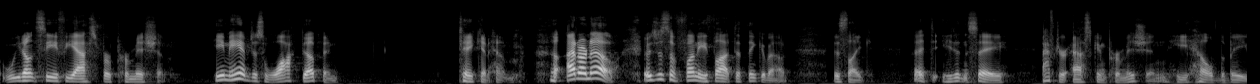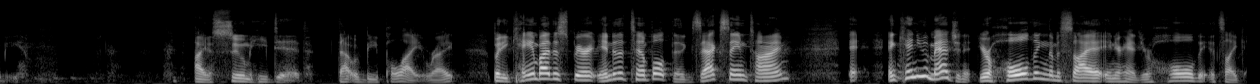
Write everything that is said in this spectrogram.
We don't see if he asked for permission. He may have just walked up and taken him. I don't know. It was just a funny thought to think about. It's like, eh, he didn't say, after asking permission, he held the baby. I assume he did. That would be polite, right? But he came by the Spirit into the temple at the exact same time. And can you imagine it? You're holding the Messiah in your hands. You're holding, it's like,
